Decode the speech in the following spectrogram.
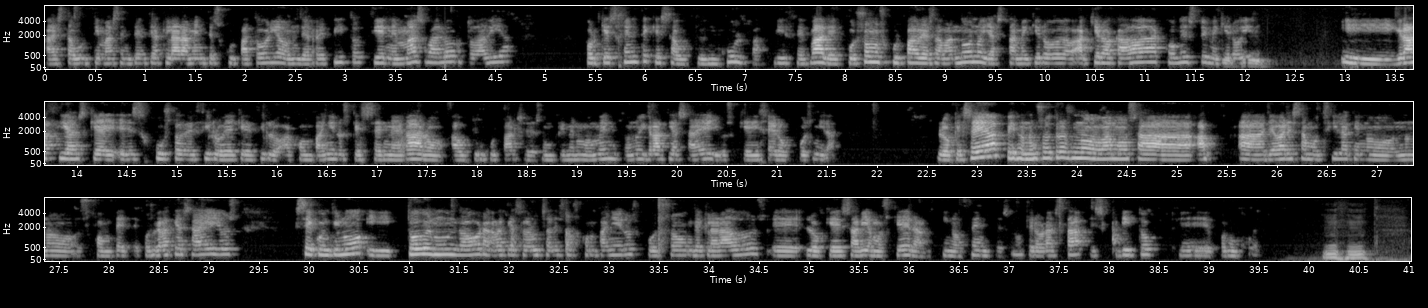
a esta última sentencia claramente exculpatoria, donde, repito, tiene más valor todavía porque es gente que se autoinculpa. Dice, vale, pues somos culpables de abandono y hasta me quiero, quiero acabar con esto y me quiero ir. Y gracias, que es justo decirlo y hay que decirlo, a compañeros que se negaron a autoinculparse desde un primer momento, ¿no? Y gracias a ellos que dijeron, pues mira, lo que sea, pero nosotros no vamos a, a llevar esa mochila que no, no nos compete. Pues gracias a ellos se continuó y todo el mundo ahora, gracias a la lucha de esos compañeros, pues son declarados eh, lo que sabíamos que eran, inocentes, ¿no? pero ahora está escrito eh, por un juez.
